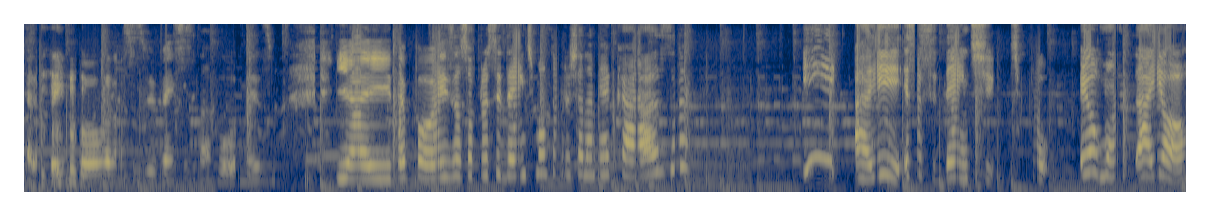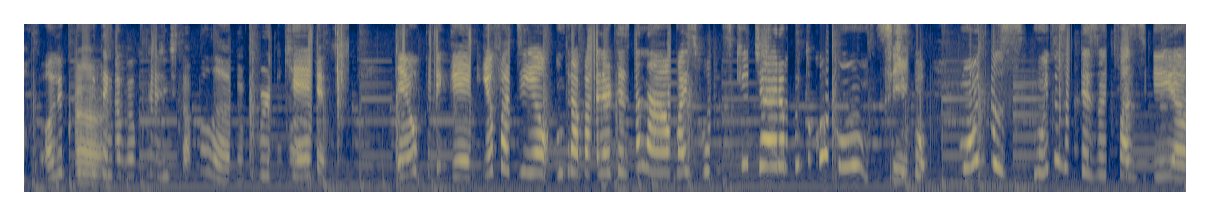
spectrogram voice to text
Era bem boa, nossas vivências na rua mesmo. E aí depois eu sofri um acidente, montei brechó na minha casa. E aí, esse acidente, tipo, eu montei. Aí, ó, olha o que ah. tem a ver com o que a gente tá falando. Porque eu peguei e eu fazia um trabalho artesanal, mas roots que já era muito comum. Sim. Tipo, muitos, muitos artesãos faziam,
